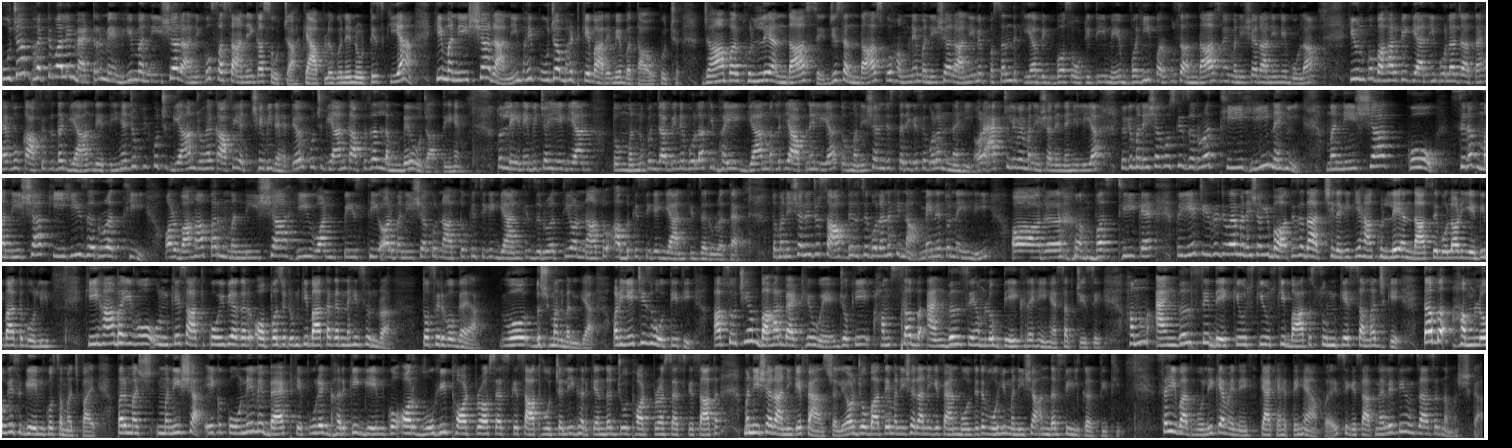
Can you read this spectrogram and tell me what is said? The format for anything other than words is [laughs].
पूजा भट्ट वाले मैटर में भी मनीषा रानी को फंसाने का सोचा। क्या आप लोगों ने नोटिस किया कि मनीषा रानी, भाई, पूजा भट्ट के बारे में बताओ कुछ। जहाँ पर खुले अंदाज से, जिस अंदाज को हमने मनीषा रानी में पसंद किया बिग बॉस ओटीटी में, वहीं पर उस अंदाज में मनीषा रानी ने बोला कि उनको बाहर भी ज्ञानी बोला जाता है। वो काफ़ी ज़्यादा ज्ञान देती हैं, जो कि कुछ ज्ञान जो है काफ़ी अच्छे भी रहते हैं और कुछ ज्ञान काफ़ी ज़्यादा लंबे हो जाते हैं। तो लेने भी चाहिए ज्ञान। तो मन्नू पंजाबी ने बोला कि, भाई, ज्ञान ज्ञान मतलब कि आपने लिया तो मनीषा ने जिस तरीके से बोला, नहीं। और एक्चुअली में मनीषा ने नहीं लिया, क्योंकि मनीषा को उसकी ज़रूरत थी ही नहीं। मनीषा को सिर्फ़ मनीषा की ही ज़रूरत थी, और वहाँ पर मनीषा ही वन पीस थी, और मनीषा को ना तो किसी के ज्ञान की ज़रूरत थी, और ना तो अब किसी के ज्ञान की ज़रूरत है। तो मनीषा ने जो साफ़ दिल से बोला ना कि, ना, मैंने तो नहीं ली, और [laughs] बस ठीक है। तो ये चीज़ें जो है, मनीषा की बहुत ही ज़्यादा अच्छी लगी कि हाँ खुले अंदाज से बोला, और ये भी बात बोली कि हाँ भाई वो उनके साथ कोई भी अगर ऑपोजिट उनकी बात अगर नहीं सुन रहा तो फिर वो गया। वो दुश्मन बन गया। और ये चीज़ होती थी। आप सोचिए, हम बाहर बैठे हुए, जो कि हम सब एंगल से हम लोग देख रहे हैं सब चीज़ें। हम एंगल से देख के उसकी उसकी बात सुन के, समझ के, तब हम लोग इस गेम को समझ पाए। पर मनीषा एक कोने में बैठ के पूरे घर की गेम को और वही थॉट प्रोसेस के साथ, वो चली घर के अंदर, जो थॉट प्रोसेस के साथ मनीषा रानी के फैंस चले। और जो बातें मनीषा रानी के फ़ैन बोलते थे वही मनीषा अंदर फील करती थी। सही बात बोली क्या मैंने? क्या कहते हैं आप? इसी के साथ मैं लेती हूँ इजाज़त नमस्कार।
